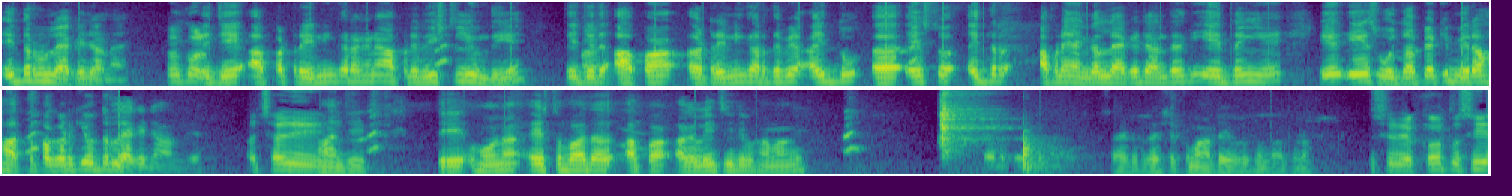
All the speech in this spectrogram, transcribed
ਇੱਧਰ ਨੂੰ ਲੈ ਕੇ ਜਾਣਾ ਹੈ। ਤੇ ਬਿਲਕੁਲ ਜੇ ਆਪਾਂ ਟ੍ਰੇਨਿੰਗ ਕਰਾਂਗੇ ਨਾ ਆਪਣੇ ਰਿਸਟ ਲਈ ਹੁੰਦੀ ਹੈ ਤੇ ਜਦ ਆਪਾਂ ਟ੍ਰੇਨਿੰਗ ਕਰਦੇ ਪਏ ਇਦੋਂ ਇਸ ਤੋਂ ਇੱਧਰ ਆਪਣੇ ਐਂਗਲ ਲੈ ਕੇ ਜਾਂਦੇ ਕਿ ਇਦਾਂ ਹੀ ਹੈ ਇਹ ਇਹ ਸੋਚਦਾ ਪਿਆ ਕਿ ਮੇਰਾ ਹੱਥ ਪਕੜ ਕੇ ਉਧਰ ਲੈ ਕੇ ਜਾਣਦੇ ਅੱਛਾ ਜੀ। ਹਾਂਜੀ। ਤੇ ਹੁਣ ਇਸ ਤੋਂ ਬਾਅਦ ਆਪਾਂ ਅਗਲੀ ਚੀਜ਼ ਵਿਖਾਵਾਂਗੇ। ਸਾਈਡ ਪ੍ਰੈਸ਼ਰ ਘੁਮਾ ਟੇਬਲ ਘੁਮਾ ਥੋੜਾ ਤੁਸੀਂ ਦੇਖੋ ਤੁਸੀਂ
